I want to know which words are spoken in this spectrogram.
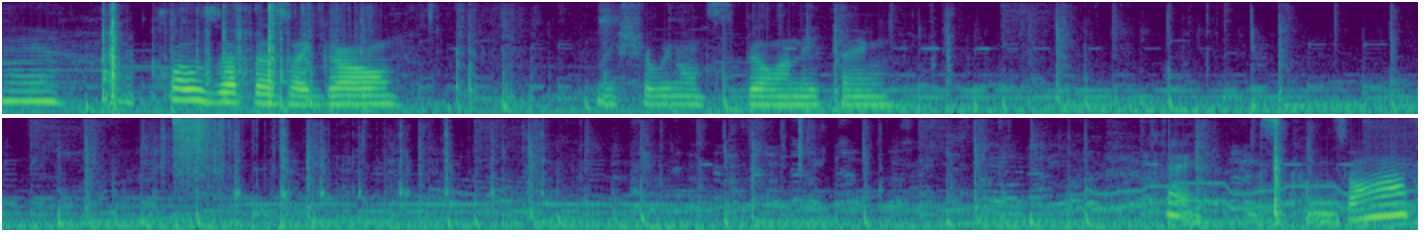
Okay, close up as I go. Make sure we don't spill anything. Okay, this comes off.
